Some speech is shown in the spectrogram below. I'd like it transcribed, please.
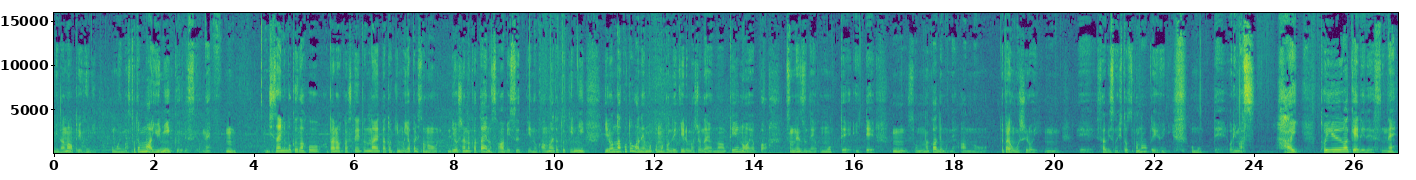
みだなというふうに思います思います。とてもまあユニークですよね。うん。実際に僕がこう働かせていただいた時もやっぱりその利用者の方へのサービスっていうのを考えた時にいろんなことがねもっともっとできる場所だよなっていうのはやっぱ常々思っていて、うん、その中でもねあのやっぱり面白い、うん。えー、サービスの一つかなというふうに思っております。はい。というわけでですね、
